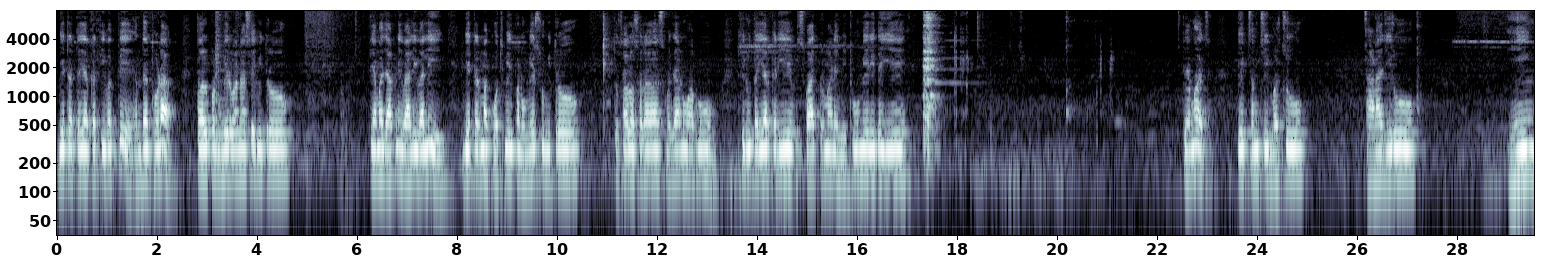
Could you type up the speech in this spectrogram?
બેટર તૈયાર કરતી વખતે અંદર થોડા તલ પણ ઉમેરવાના છે મિત્રો. તેમજ આપણી વાલી વાલી બેટરમાં કોથમીર પણ ઉમેરશું મિત્રો. તો ચાલો સરસ મજાનું આપણું ખીરું તૈયાર કરીએ. સ્વાદ પ્રમાણે મીઠું ઉમેરી દઈએ. તેમજ એક ચમચી મરચું ધાણા જીરું હિંગ,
